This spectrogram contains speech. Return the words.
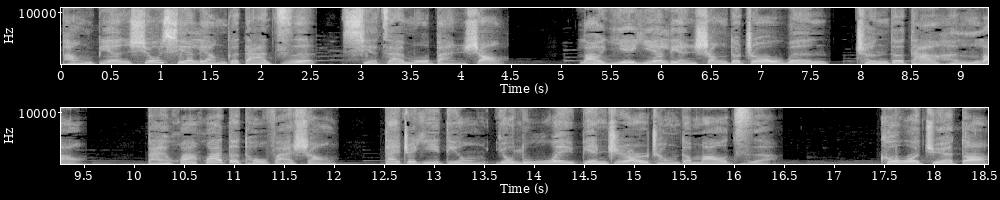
旁边“修鞋”两个大字写在木板上。老爷爷脸上的皱纹衬得他很老，白花花的头发上。戴着一顶由芦苇编织而成的帽子，可我觉得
